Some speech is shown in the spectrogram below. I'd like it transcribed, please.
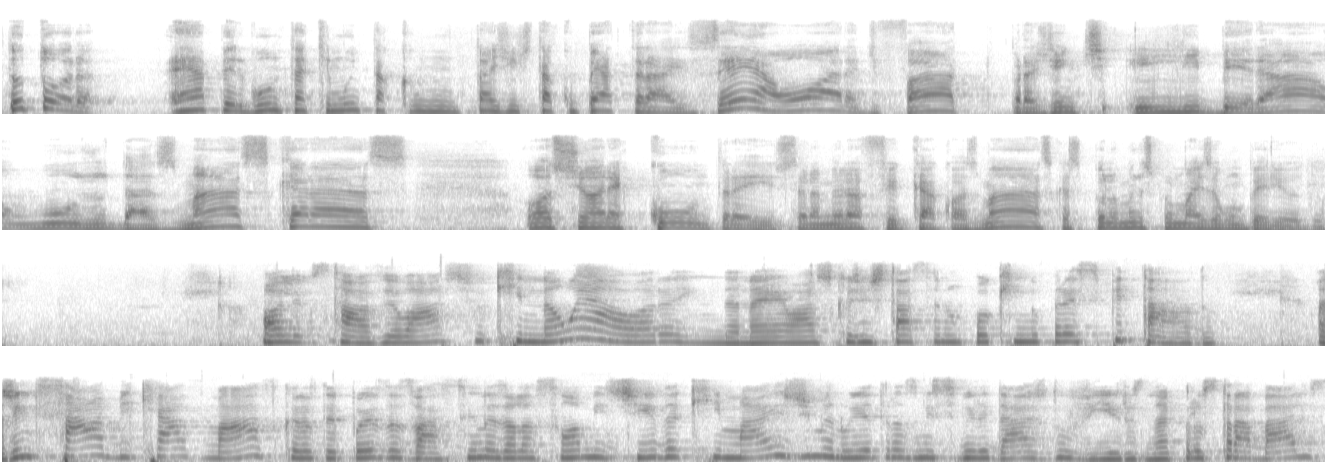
Doutora, é a pergunta que muita, muita gente está com o pé atrás. É a hora, de fato, para a gente liberar o uso das máscaras? Ou a senhora é contra isso? Era melhor ficar com as máscaras, pelo menos por mais algum período? Olha, Gustavo, eu acho que não é a hora ainda, né? Eu acho que a gente está sendo um pouquinho precipitado. A gente sabe que as máscaras, depois das vacinas, elas são a medida que mais diminui a transmissibilidade do vírus, né? Pelos trabalhos,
